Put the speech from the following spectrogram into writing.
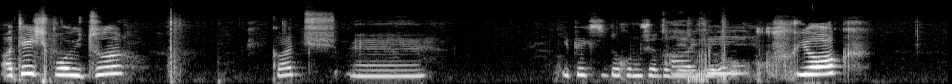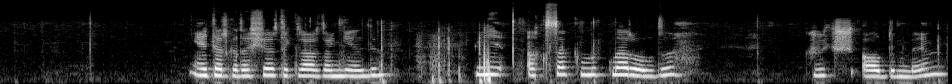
Ateş boyutu. Kaç? Ee, ipeksi dokunuşa da gerek yok. Yok. Evet arkadaşlar tekrardan geldim. Bir aksaklıklar oldu. Güç aldım ben.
